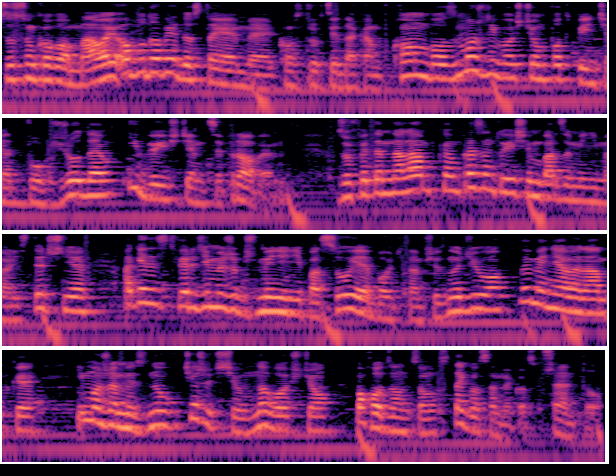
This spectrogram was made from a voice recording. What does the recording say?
W stosunkowo małej obudowie dostajemy konstrukcję DACAMP Combo z możliwością podpięcia dwóch źródeł i wyjściem cyfrowym. Z uchwytem na lampkę prezentuje się bardzo minimalistycznie, a kiedy stwierdzimy, że brzmienie nie pasuje, bądź nam się znudziło, wymieniamy lampkę i możemy znów cieszyć się nowością pochodzącą z tego samego sprzętu.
